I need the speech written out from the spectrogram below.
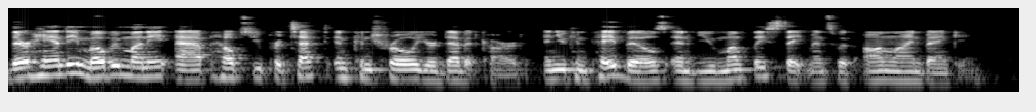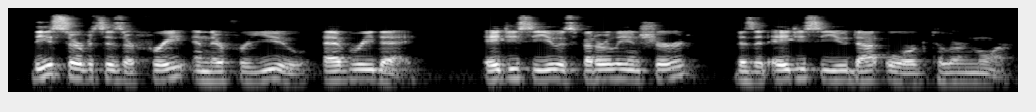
Their handy mobile money app helps you protect and control your debit card, and you can pay bills and view monthly statements with online banking. These services are free and they're for you every day. AGCU is federally insured. Visit agcu.org to learn more.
